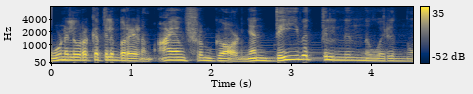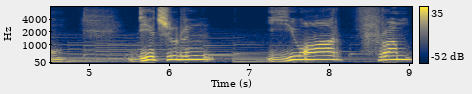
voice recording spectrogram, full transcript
ഊണിൽ ഉറക്കത്തിലും പറയണം ഐ ആം ഫ്രം ഗോഡ് ഞാൻ ദൈവത്തിൽ നിന്ന് വരുന്നു. Dear children you are from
